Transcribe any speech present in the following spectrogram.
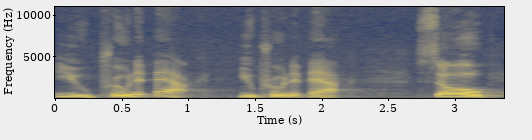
you prune it back. You prune it back. So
